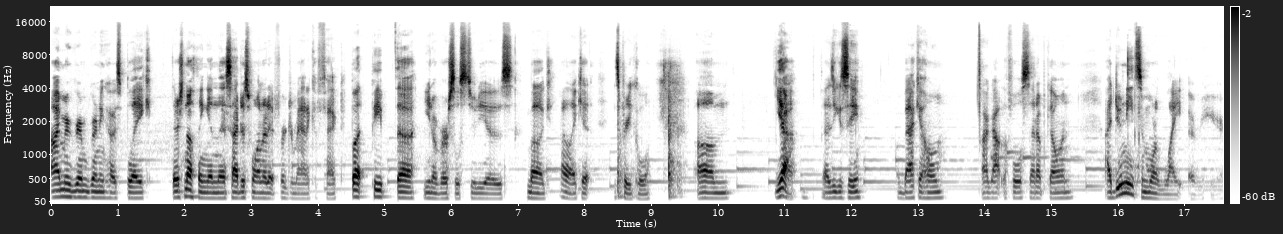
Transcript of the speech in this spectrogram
I'm your grim grinning host Blake. There's nothing in this. I just wanted it for dramatic effect. But peep the Universal Studios mug. I like it. It's pretty cool. Um, yeah, as you can see, I'm back at home. I got the full setup going. I do need some more light over here.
